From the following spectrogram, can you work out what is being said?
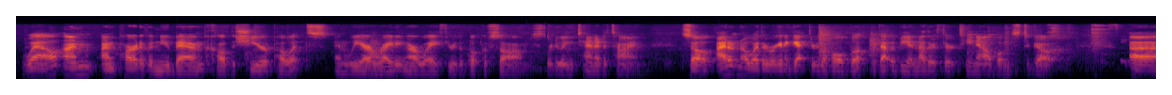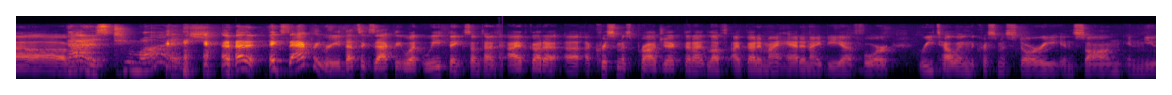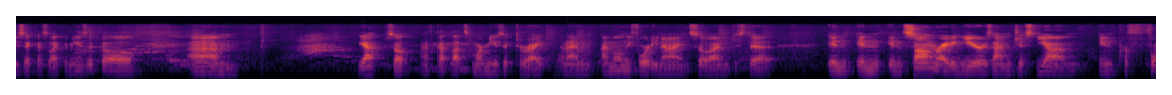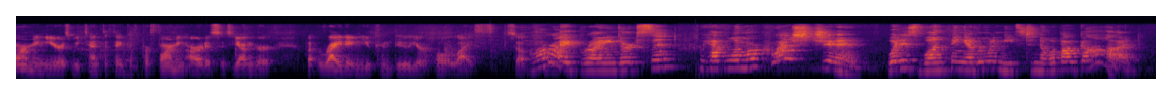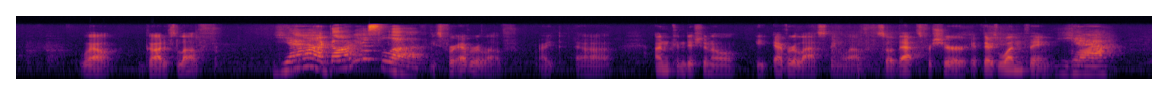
Well, I'm I'm part of a new band called the Shiyr Poets, and we are writing our way through the Book of Psalms. We're doing ten at a time. So I don't know whether we're going to get through the whole book, but that would be another thirteen albums to go. Um, That is too much. exactly, Reed. That's exactly what we think sometimes. I've got a, a, a Christmas project that I'd love. I've got in my head an idea for retelling the Christmas story in song, in music, as like a musical. Um, yeah, so I've got lots more music to write, and I'm I'm only forty nine, so I'm just uh, in in in songwriting years I'm just young. In performing years, we tend to think of performing artists as younger, but writing you can do your whole life. So All right, Brian Doerksen. We have one more question. What is one thing everyone needs to know about God? well, God is love. Yeah, God is love. He's forever love, right? Uh, unconditional, everlasting love. So that's for sure. If there's one thing, Yeah.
